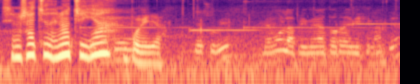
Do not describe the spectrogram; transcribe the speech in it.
Se nos ha hecho de noche ya. Un poquillo. de subir, vemos la primera torre de vigilancia.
